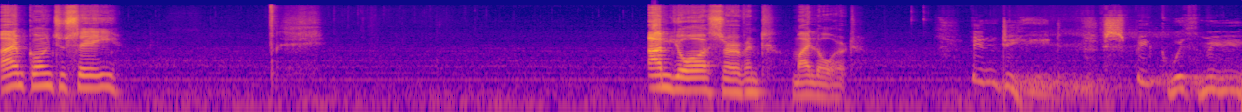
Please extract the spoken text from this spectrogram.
I'm going to say I'm your servant, my lord. Indeed. Speak with me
